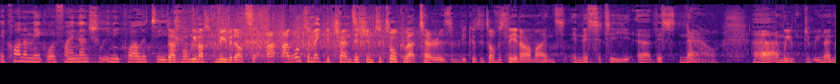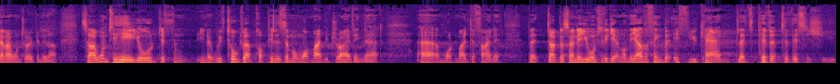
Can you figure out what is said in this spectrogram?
economic or financial inequality. we must move it on. So I, I want to make the transition to talk about terrorism because it's obviously in our minds in this city uh, this now, uh, and we, you know, and then I want to open it up. So I want to hear your different. You know, we've talked about populism and what might be driving that. Uh, and what might define it. But Douglas, I know you wanted to get on the other thing, but if you can, let's pivot to this issue.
